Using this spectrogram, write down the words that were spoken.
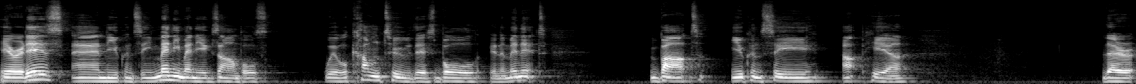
here it is, and you can see many, many examples we will come to this ball in a minute, but you can see up here, there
